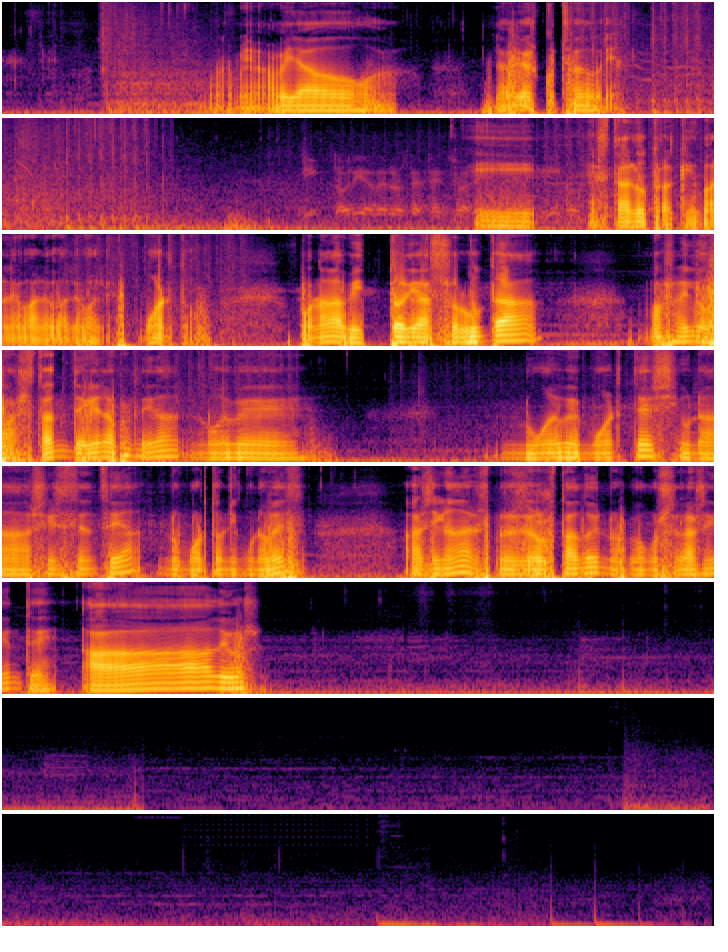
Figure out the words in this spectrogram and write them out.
Madre mía, había... Le había escuchado bien. Y está el otro aquí, vale, vale, vale, vale. Muerto. Pues nada, victoria absoluta. Me ha salido bastante bien la partida. Nueve... Nueve muertes y una asistencia. No he muerto ninguna vez. Así que nada, espero que os haya gustado y nos vemos en la siguiente. Adiós.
